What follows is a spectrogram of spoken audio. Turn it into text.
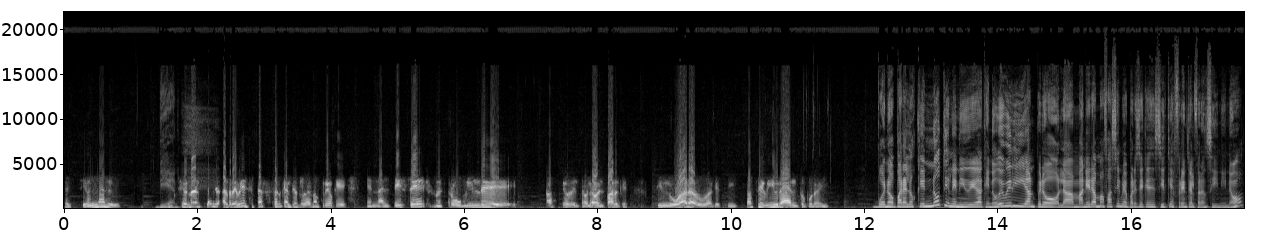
excepcional. Bien. Excepcional. Al revés, estar cerca del teatro de verano creo que enaltece nuestro humilde espacio del tablado del parque. Sin lugar a duda que sí. Ya se vibra alto por ahí. Bueno, para los que no tienen idea, que no deberían, pero la manera más fácil me parece que es decir que es frente al Francini, ¿no?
